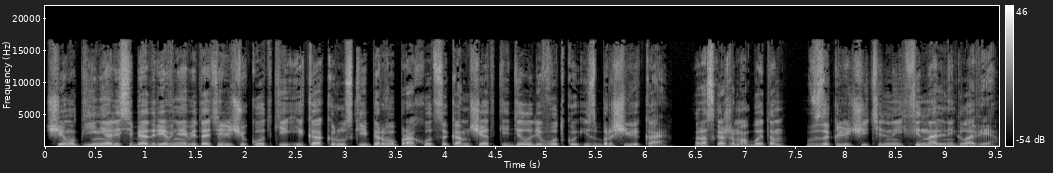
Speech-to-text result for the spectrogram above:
чем опьяняли себя древние обитатели Чукотки и как русские первопроходцы Камчатки делали водку из борщевика? Расскажем об этом в заключительной финальной главе.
